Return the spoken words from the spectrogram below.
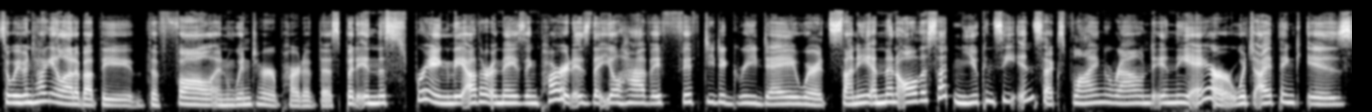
So we've been talking a lot about the the fall and winter part of this, but in the spring, the other amazing part is that you'll have a 50 degree day where it's sunny and then all of a sudden you can see insects flying around in the air, which I think is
